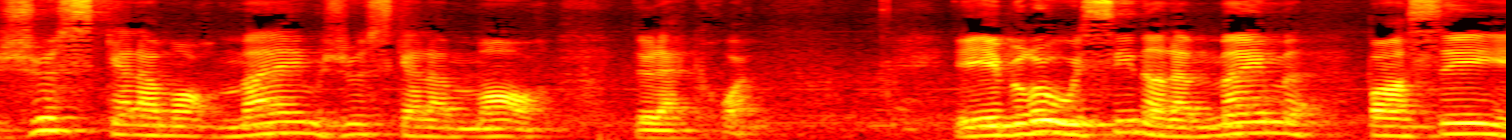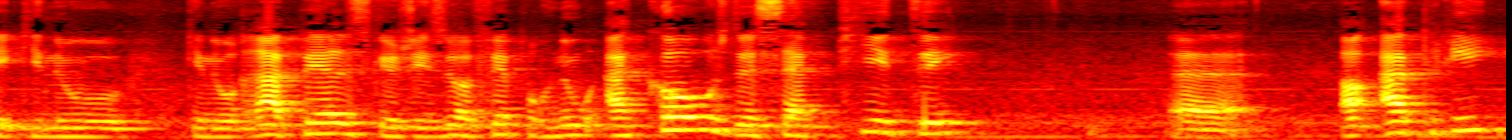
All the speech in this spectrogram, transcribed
jusqu'à la mort même, jusqu'à la mort de la croix. Et Hébreu aussi, dans la même pensée et qui nous, qui nous rappelle ce que Jésus a fait pour nous, à cause de sa piété, euh, a appris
